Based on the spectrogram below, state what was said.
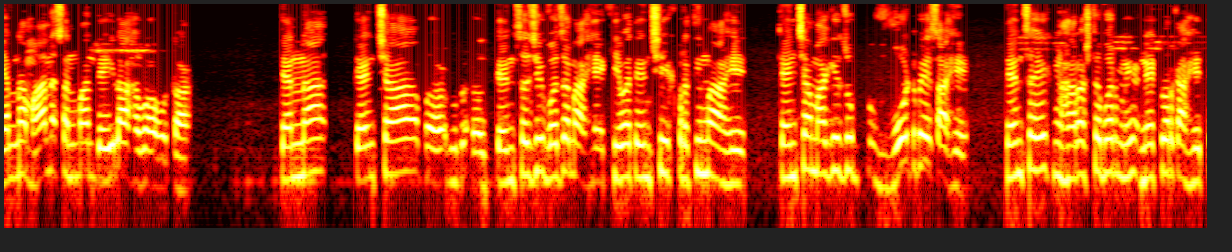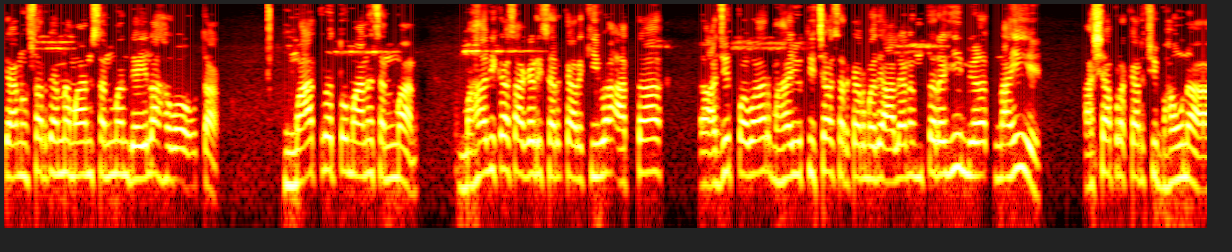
यांना मान सन्मान द्यायला हवा होता. त्यांना त्यांच्या त्यांचं जे वजन आहे किंवा त्यांची एक प्रतिमा आहे त्यांच्या मागे जो वोट बेस आहे त्यांचं एक महाराष्ट्रभर ने नेटवर्क आहे त्यानुसार त्यांना मान सन्मान द्यायला हवा होता. मात्र तो मान सन्मान महाविकास आघाडी सरकार किंवा आता अजित पवार महायुतीच्या सरकारमध्ये आल्यानंतरही मिळत नाहीये अशा प्रकारची भावना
